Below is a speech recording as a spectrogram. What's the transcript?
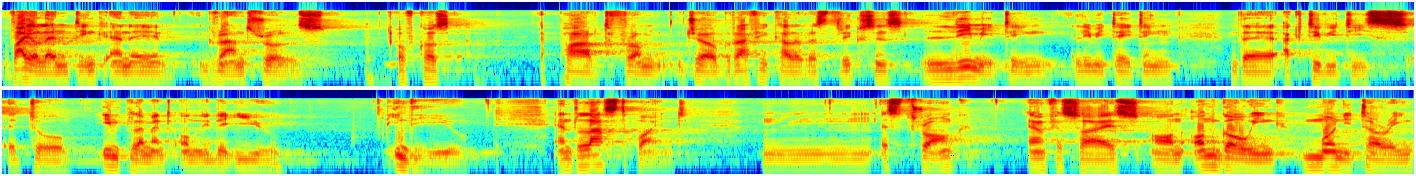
violating any grant rules of course, apart from geographical restrictions limiting, limiting the activities to implement only the EU, in the EU. And last point, um, a strong emphasis on ongoing monitoring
